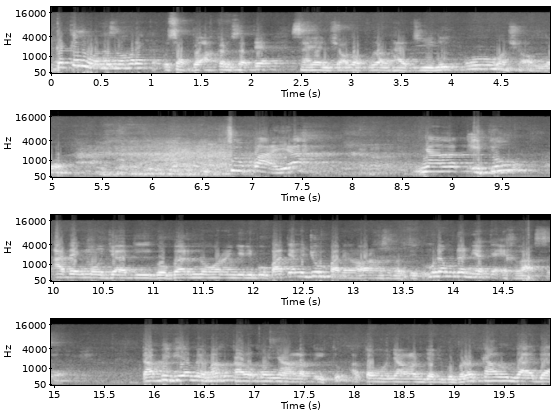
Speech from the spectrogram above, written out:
Ketemu anda sama mereka. Ustaz doakan Ustaz ya, saya insya Allah pulang haji ini. Oh Masya Allah. Supaya nyalek itu ada yang mau jadi gubernur, orang jadi bupati, anda jumpa dengan orang seperti itu. Mudah-mudahan niatnya ikhlas ya. Tapi dia memang kalau mau nyalek itu atau mau nyalon jadi gubernur, kalau nggak ada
